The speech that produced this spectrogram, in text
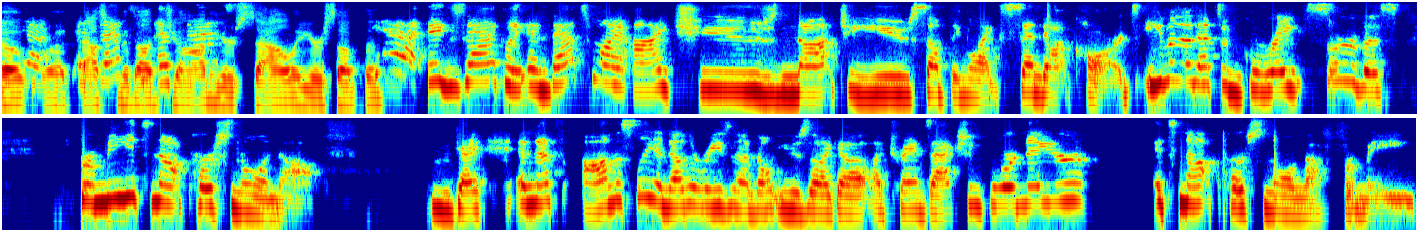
oh, yeah. note, uh, asking about Johnny or Sally or something. Yeah, exactly. And that's why I choose not to use something like SendOutCards, even though that's a great service. For me, it's not personal enough. Okay. And that's honestly another reason I don't use like a, a transaction coordinator. It's not personal enough for me.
